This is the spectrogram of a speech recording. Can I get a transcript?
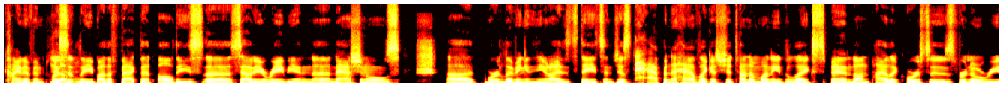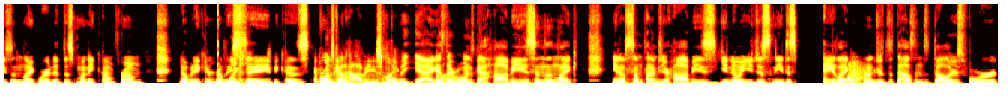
kind of implicitly, by the fact that all these uh, Saudi Arabian uh, nationals uh, were living in the United States and just happen to have like a shit ton of money to like spend on pilot courses for no reason. Like, where did this money come from? Nobody can really Like, say because Everyone's got hobbies, Mike. but yeah, I guess everyone's got hobbies, and then like, you know, sometimes your hobbies, you know, you just need to pay like hundreds of thousands of dollars for,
